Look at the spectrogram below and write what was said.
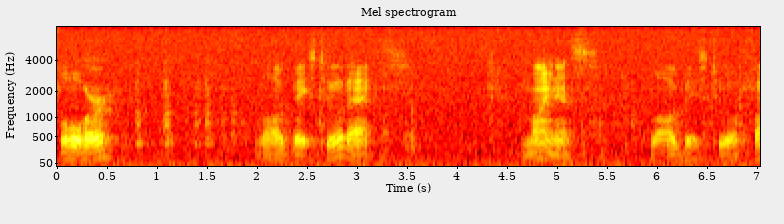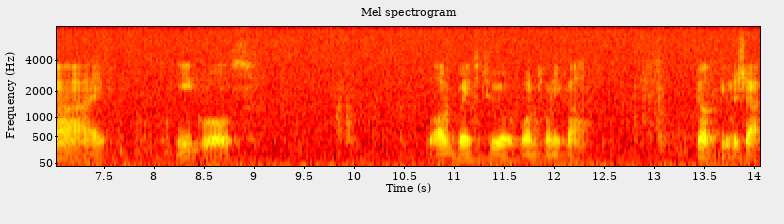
4 log base 2 of x minus log base 2 of 5 equals log base 2 of 125. Go, give it a shot.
